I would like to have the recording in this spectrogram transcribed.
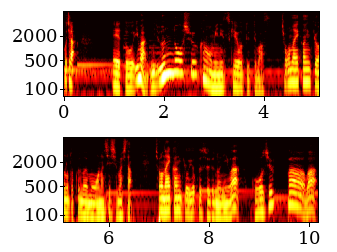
こちら。えっ、ー、と今運動習慣を身につけようって言ってます。腸内環境のところでもお話ししました。腸内環境を良くするのには50%は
